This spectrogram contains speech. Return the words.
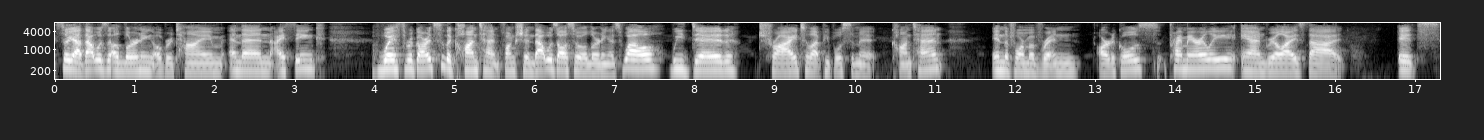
So yeah that was a learning over time. And then i think with regards to the content function, that was also a learning as well. We did try to let people submit content in the form of written articles primarily and realized that it's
